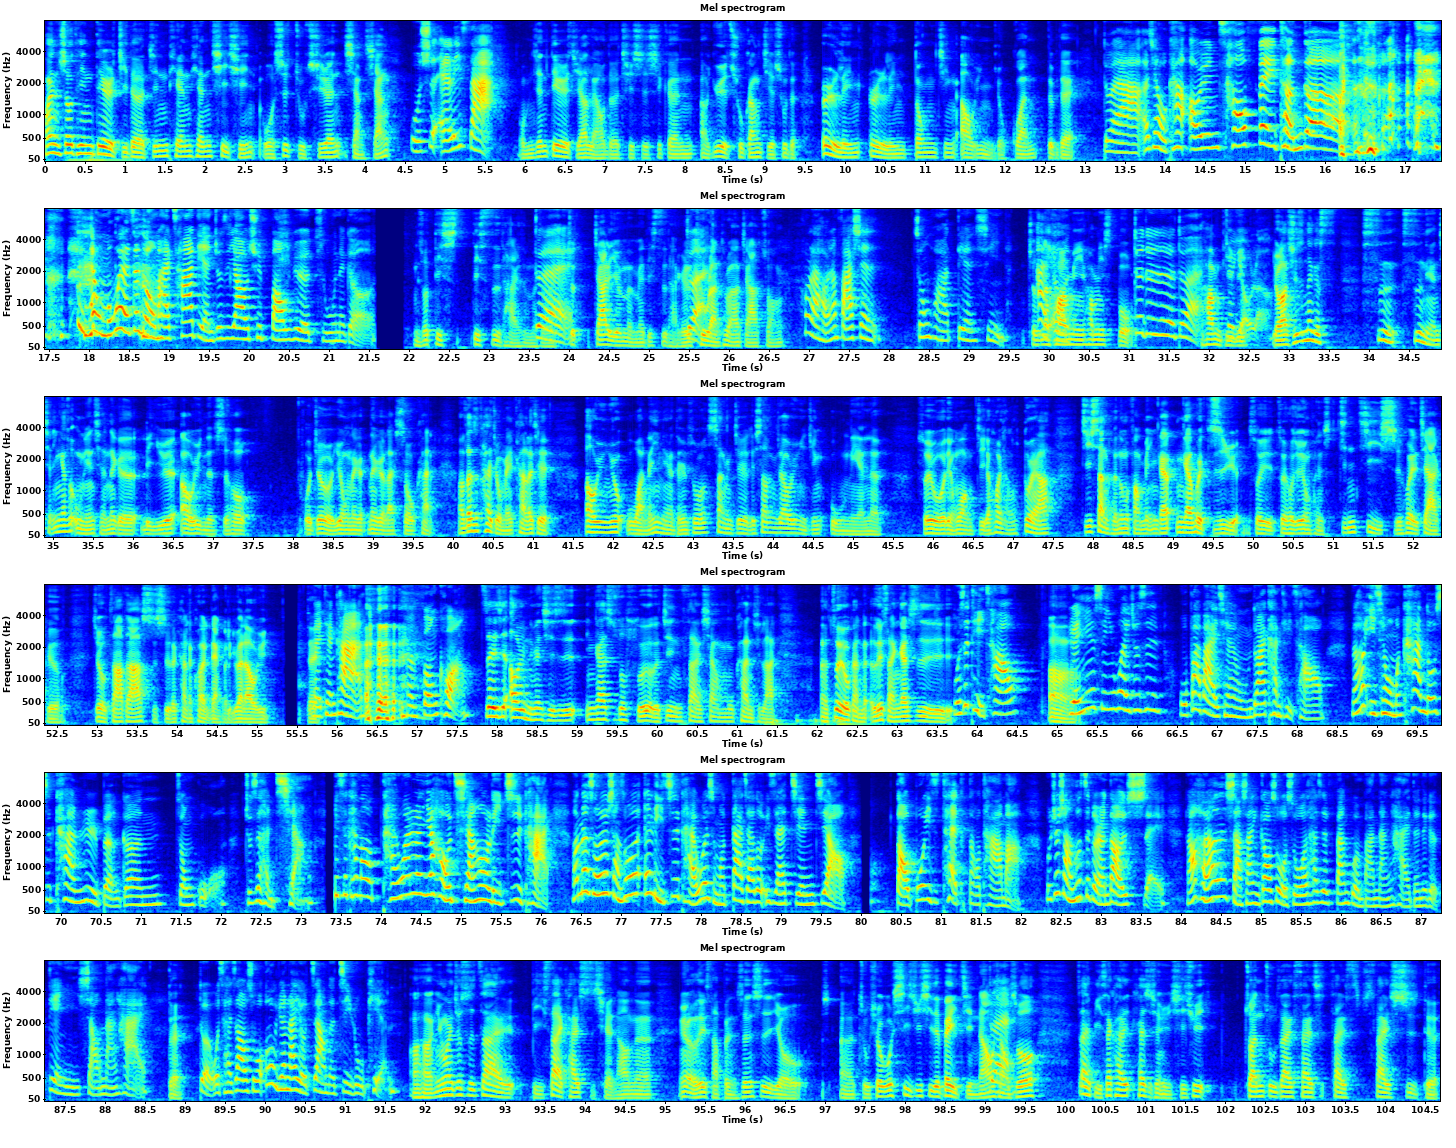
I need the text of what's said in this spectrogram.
欢迎收听第二集的今天天气晴，我是主持人想翔。我是 Elisa。我们今天第二集要聊的其实是跟呃月初刚结束的二零二零东京奥运有关，对不对？对啊，而且我看奥运超沸腾的。哎、我们为了这个，我们还差点就是要去包月租那个，你说第四第四台什么？对就家里原本没第四台，可是突然突然要加装，后来好像发现中华电信，就是那爱尔 Harmy Harmy Sport，对对对对对，就 TV 有了。有啊，其实那个四四四年前，应该说五年前那个里约奥运的时候，我就有用那个那个来收看，然后但是太久没看，而且奥运又晚了一年，等于说上一届离上一届奥运已经五年了，所以我有点忘记了。后来想说，对啊，机上可那么方便，应该应该会支援，所以最后就用很经济实惠的价格，就扎扎实实的看了快两个礼拜的奥运。对每天看，很疯狂。这一届奥运里面，其实应该是说所有的竞赛项目看起来，呃，最有感的 Alisa 应该是我是体操，呃，原因是因为就是我爸爸以前我们都爱看体操，然后以前我们看都是看日本跟中国，就是很强。第一次看到台湾人也好强哦，李志凯。然后那时候就想说，哎，李志凯为什么大家都一直在尖叫？导播一直 tag 到他嘛，我就想说这个人到底是谁？然后好像是想想你告诉我说他是翻滚吧男孩的那个电影小男孩，对，对我才知道说哦，原来有这样的纪录片。嗯哼，因为就是在比赛开始前，然后呢，因为 Elisa 本身是有呃主修过戏剧系的背景，然后我想说，在比赛开开始前，与其去专注在赛事赛赛事的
